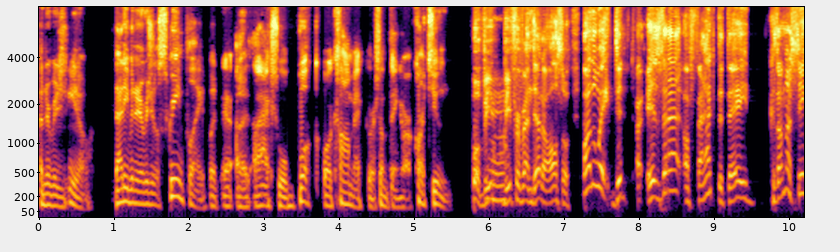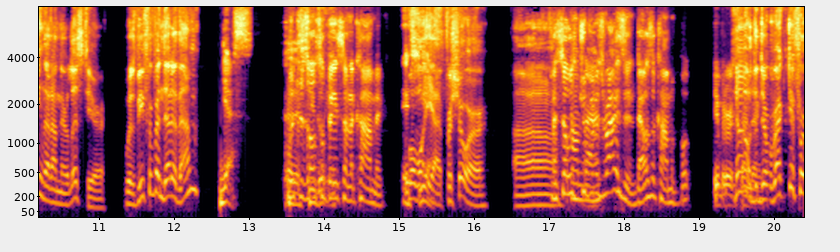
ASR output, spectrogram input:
an original, you know, not even an original screenplay, but an actual book or comic or something or a cartoon. Well, v, v for Vendetta also. By the way, did is that a fact that they? Because I'm not seeing that on their list here. Was V for Vendetta them? Yes, which is also based on a comic. Well, well yes. yeah, for sure. Uh, and so was Jupiter's Rising. That was a comic book. Jupiter's no, the director for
